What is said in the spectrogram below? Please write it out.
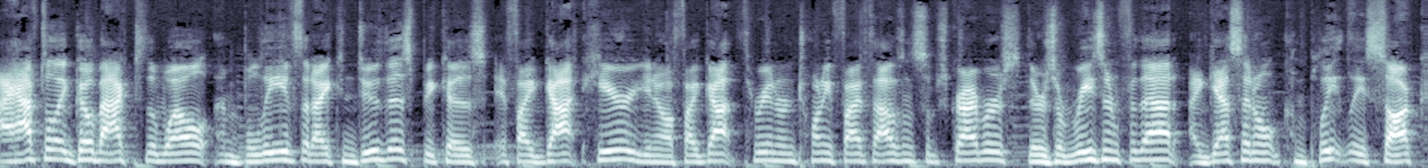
I have to like go back to the well and believe that I can do this because if I got here, you know, if I got 325,000 subscribers, there's a reason for that. I guess I don't completely suck.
